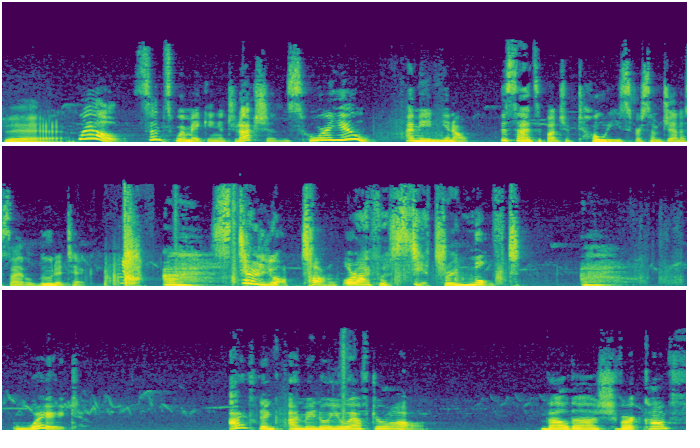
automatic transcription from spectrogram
there. Well, since we're making introductions, who are you? I mean, you know, besides a bunch of toadies for some genocidal lunatic. Ah, Still your tongue, or I will see it removed. wait. I think I may know you after all. Valda Schwartkampf,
